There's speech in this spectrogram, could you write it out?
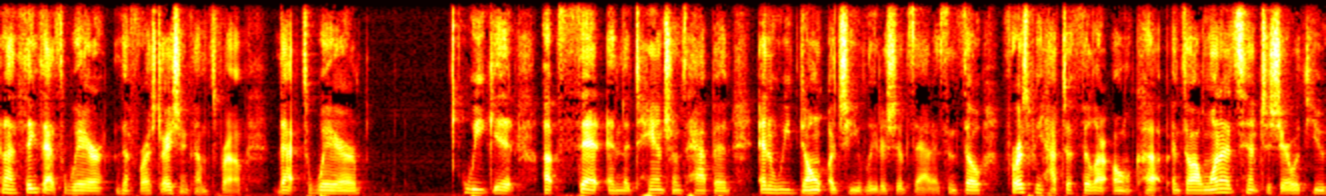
And I think that's where the frustration comes from. That's where we get upset and the tantrums happen and we don't achieve leadership status. And so, first, we have to fill our own cup. And so, I want to attempt to share with you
